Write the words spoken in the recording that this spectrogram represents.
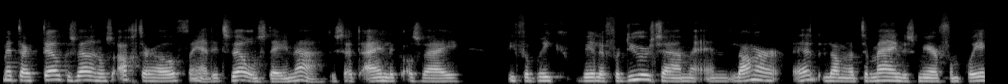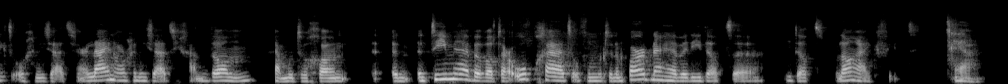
Met daar telkens wel in ons achterhoofd van ja, dit is wel ons DNA. Dus uiteindelijk, als wij die fabriek willen verduurzamen en langer, hè, langere termijn, dus meer van projectorganisatie naar lijnorganisatie gaan, dan moeten we gewoon een, een, team hebben wat daarop gaat. Of we moeten een partner hebben die dat, uh, die dat belangrijk vindt. Ja.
